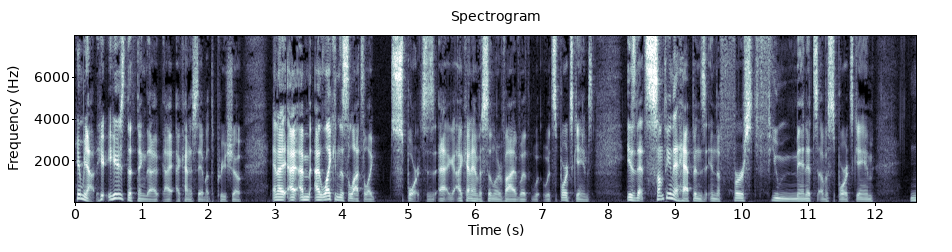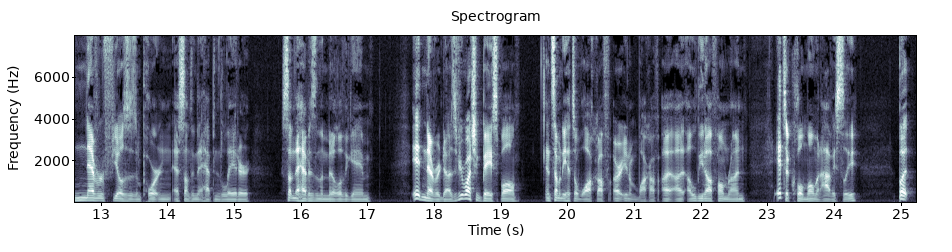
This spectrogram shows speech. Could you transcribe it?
hear me out. Here, here's the thing that I, I kind of say about the pre-show, and I, I I liken this a lot to like sports. Is I, I kind of have a similar vibe with with sports games. Is that something that happens in the first few minutes of a sports game never feels as important as something that happens later, something that happens in the middle of the game. It never does. If you're watching baseball and somebody hits a walk off or you know walk off a, a lead off home run, it's a cool moment, obviously, but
